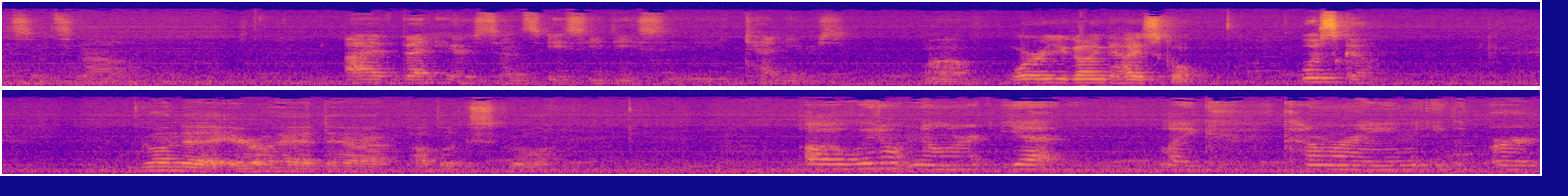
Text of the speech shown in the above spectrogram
and since now. I've been here since E ECDC 10 years. Wow. Where are you going to high school? Wisco. I'm going to Arrowhead uh, Public School. Uh, we don't know her yet. Like Coleraine, either or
